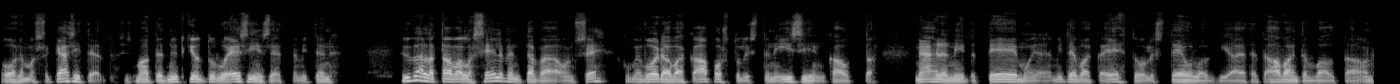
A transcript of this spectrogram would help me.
ohjelmassa käsitelty. Siis mä ajattelin, että nytkin on tullut esiin se, että miten hyvällä tavalla selventävää on se, kun me voidaan vaikka apostolisten isien kautta nähdä niitä teemoja ja miten vaikka ehtoollisteologiaa ja tätä avainten valtaa on,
